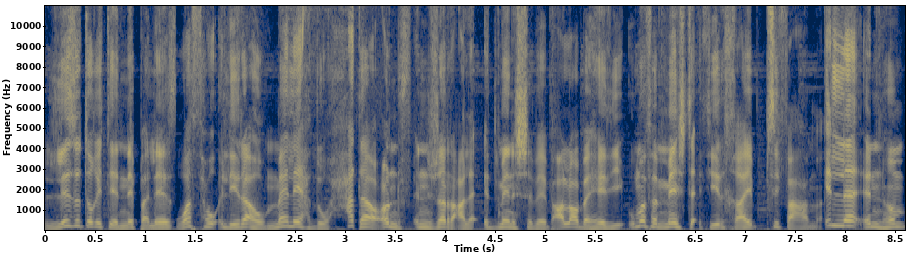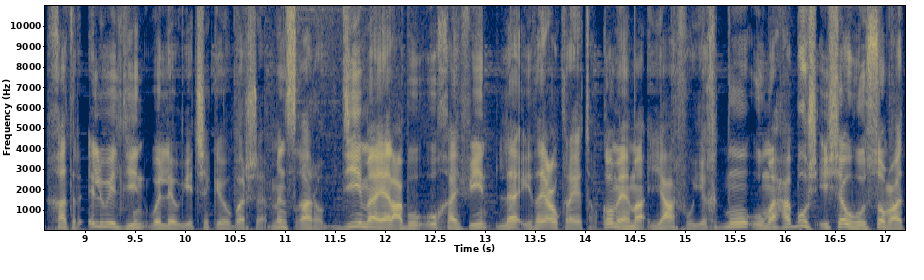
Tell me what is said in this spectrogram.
les autorités népalaises وضحوا اللي راهو ما لاحظوا حتى عنف انجر على إدمان الشباب على اللعبة هذه وما فماش تأثير خايب بصفة عامة. إلا إنهم خاطر الوالدين ولاو يتشكاو برشا من صغارهم. ديما يلعبوا وخايفين لا يضيعوا قرايتهم. quand même يعرفوا يخدموا وما حبوش يشوهوا سمعة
